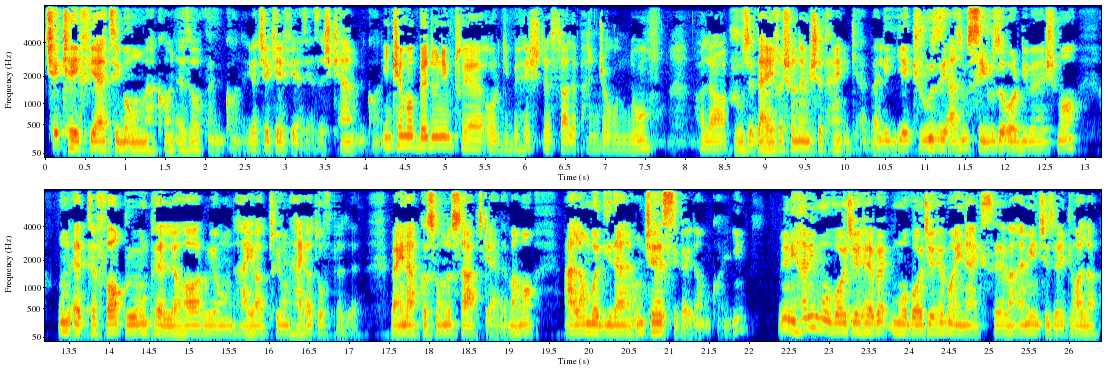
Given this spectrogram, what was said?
چه کیفیتی به اون مکان اضافه می‌کنه یا چه کیفیتی ازش کم می‌کنه؟ این که ما بدونیم توی اردیبهشت سال 59 حالا روز دقیقش رو نمیشه تعیین کرد ولی یک روزی از اون سی روز اردیبهشت ما اون اتفاق روی اون پله ها روی اون حیات توی اون حیات افتاده و این عکاس اون رو ثبت کرده و ما الان با دیدن اون چه حسی پیدا می‌کنیم؟ این می‌دونی همین مواجهه با مواجهه با این عکسه و همین چیزایی که حالا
